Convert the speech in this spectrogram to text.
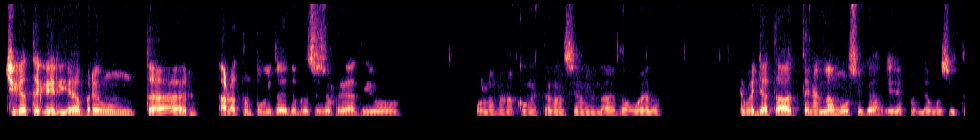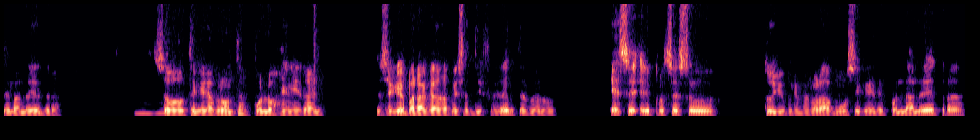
chica, te quería preguntar, hablaste un poquito de tu proceso creativo, por lo menos con esta canción, la de tu abuelo. Que pues ya estaba, tenías la música y después le pusiste la letra. So, te quería preguntar por lo general. Yo sé que para cada pieza es diferente, pero ese es el proceso tuyo? ¿Primero la música y después la letra?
